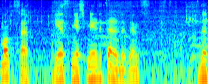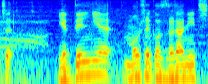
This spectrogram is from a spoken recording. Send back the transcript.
moce. Jest nieśmiertelny, więc znaczy jedynie może go zranić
